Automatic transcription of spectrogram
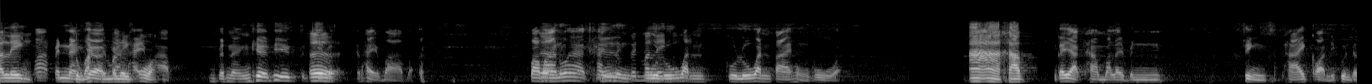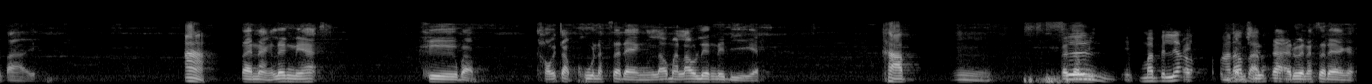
มะเร็งว่าเป็นหนังถูกปะเกี่ยวกับเป็นมะกาเร็รงถ่ายปะวะบาปเป็นหนังเกี่ยวที่เออจะถ่ายบาปอะประมาณว่าครั้งหนึ่งเป็นมะกูเร็งรู้วันกูรู้วันตายของกูอะอ่าอ่าครับ ก็อยากทำอะไรเป็นสิ่งสุดท้ายก่อนที่คุณจะตาย อ่า แต่หนังเรื่องเนี้ย คือแบบเขาจับคู่นักแสดงแล้วมาเล่าเรื่องได้ดีไงครับ อืมก็จะซึ่งมีมันเป็นเรื่องผมมาแล้วจำแบชื่บอได้ด้วยนักแสดงอะ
